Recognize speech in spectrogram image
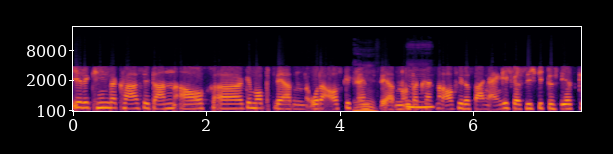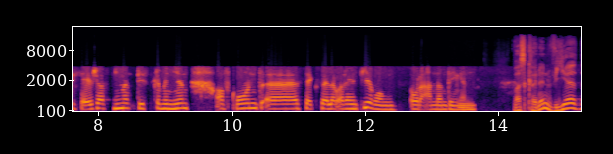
ihre Kinder quasi dann auch äh, gemobbt werden oder ausgegrenzt mhm. werden. Und mhm. da könnte man auch wieder sagen, eigentlich wäre es wichtig, dass wir als Gesellschaft niemanden diskriminieren aufgrund äh, sexueller Orientierung oder anderen Dingen. Was können wir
